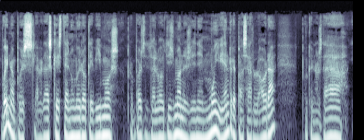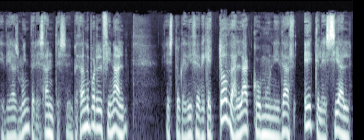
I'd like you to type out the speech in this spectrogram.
Bueno, pues la verdad es que este número que vimos a propósito del bautismo nos viene muy bien repasarlo ahora porque nos da ideas muy interesantes. Empezando por el final, esto que dice de que toda la comunidad eclesial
